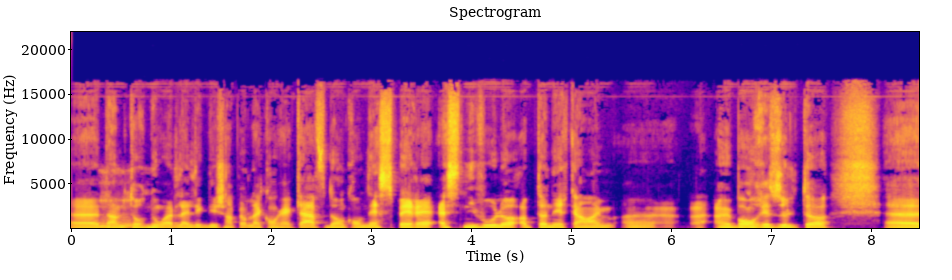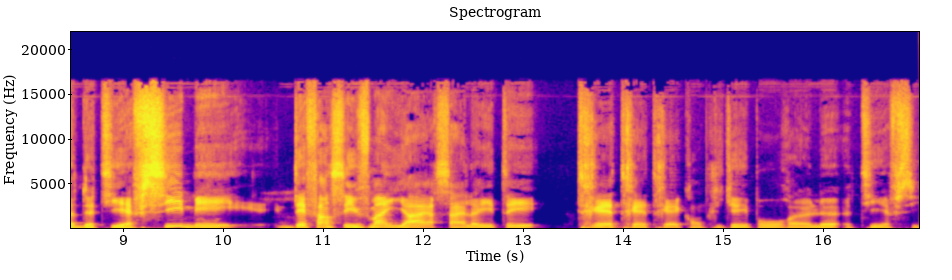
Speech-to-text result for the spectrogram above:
euh, dans le mm-hmm. tournoi de la Ligue des champions de la CONCACAF. Donc, on espérait à ce niveau-là obtenir quand même un, un bon résultat de TFC, mais défensivement, hier, ça a été très, très, très compliqué pour euh, le TFC.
